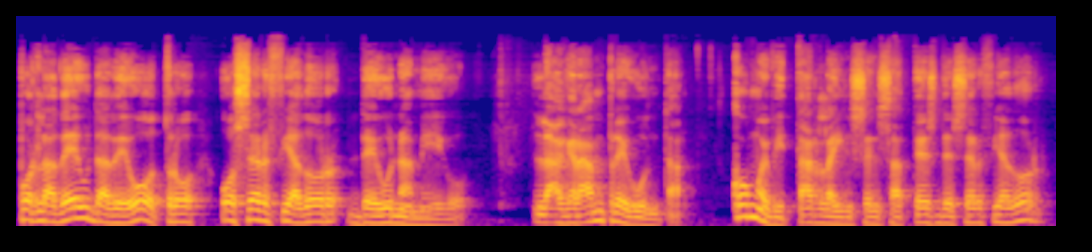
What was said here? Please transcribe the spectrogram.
por la deuda de otro o ser fiador de un amigo. La gran pregunta, ¿cómo evitar la insensatez de ser fiador?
